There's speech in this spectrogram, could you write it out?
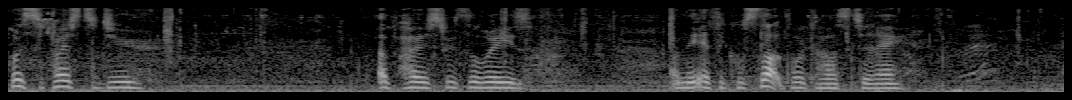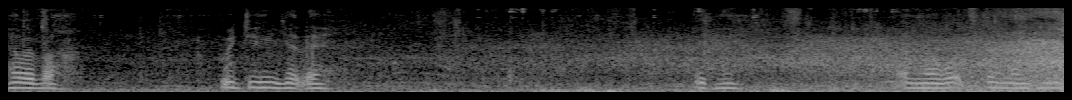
Was supposed to do a post with Louise on the Ethical Slut podcast today. However, we didn't get there. Okay. I don't know what's going on here.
